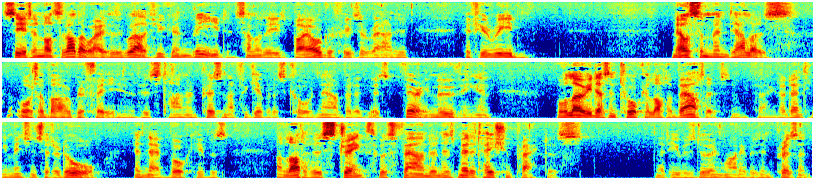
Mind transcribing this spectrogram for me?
see it in lots of other ways as well. If you can read some of these biographies around you, if you read Nelson Mandela's autobiography of his time in prison, I forget what it's called now, but it, it's very moving. And although he doesn't talk a lot about it, in fact, I don't think he mentions it at all in that book. He was a lot of his strength was found in his meditation practice that he was doing while he was in prison.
